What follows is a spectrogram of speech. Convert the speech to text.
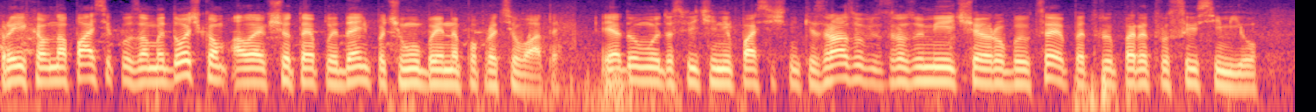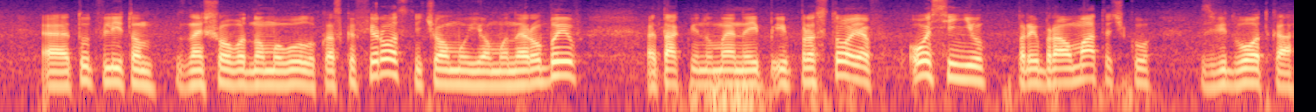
Приїхав на пасіку за медочком, але якщо теплий день, чому би і не попрацювати. Я думаю, досвідчені пасічники зразу зрозуміють, що я робив це, перетрусив сім'ю. Е, Тут влітом знайшов в одному вулику аскофіроз, нічого йому не робив. Е, Так він у мене і простояв. Осінню прибрав маточку з відводка,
